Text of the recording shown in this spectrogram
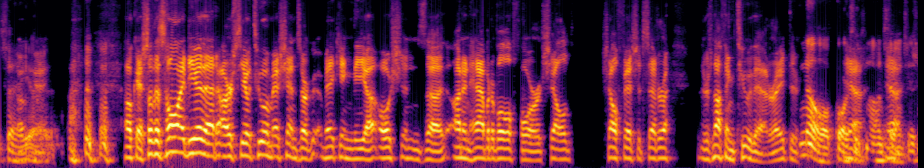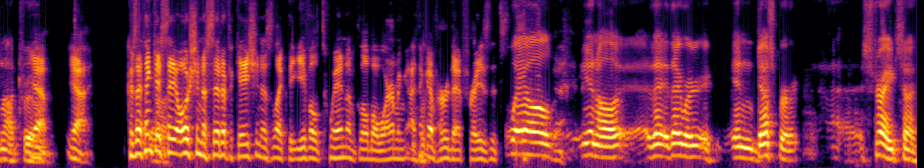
say. Okay. uh, Okay. So this whole idea that our CO2 emissions are making the uh, oceans uh, uninhabitable for shelled shellfish, et cetera. There's nothing to that, right? There- no, of course, Yeah, it's nonsense. It's not true. Yeah, yeah. Because I think Yeah. they say ocean acidification is like the evil twin of global warming. I think I've heard that phrase. It's Well, Yeah. you know, they, they were in desperate uh, straits. A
